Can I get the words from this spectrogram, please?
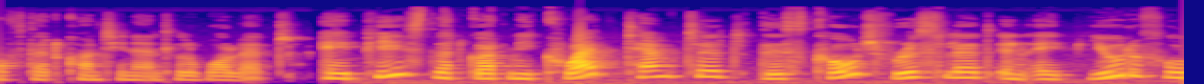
of that Continental wallet. A piece that got me quite tempted, this Coach wristlet in a beautiful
